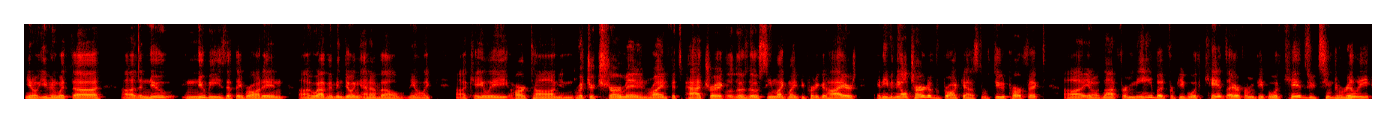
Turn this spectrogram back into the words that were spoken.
You know, even with uh, uh, the new newbies that they brought in uh, who haven't been doing NFL. You know, like uh, Kaylee Hartung and Richard Sherman and Ryan Fitzpatrick. Those those seem like might be pretty good hires. And even the alternative broadcast with Dude Perfect, uh, you know, not for me, but for people with kids. I heard from people with kids who seem to really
